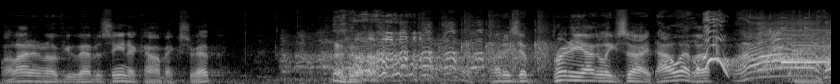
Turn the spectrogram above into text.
Well, I don't know if you've ever seen a comic strip. but it's a pretty ugly sight. However, Ah,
